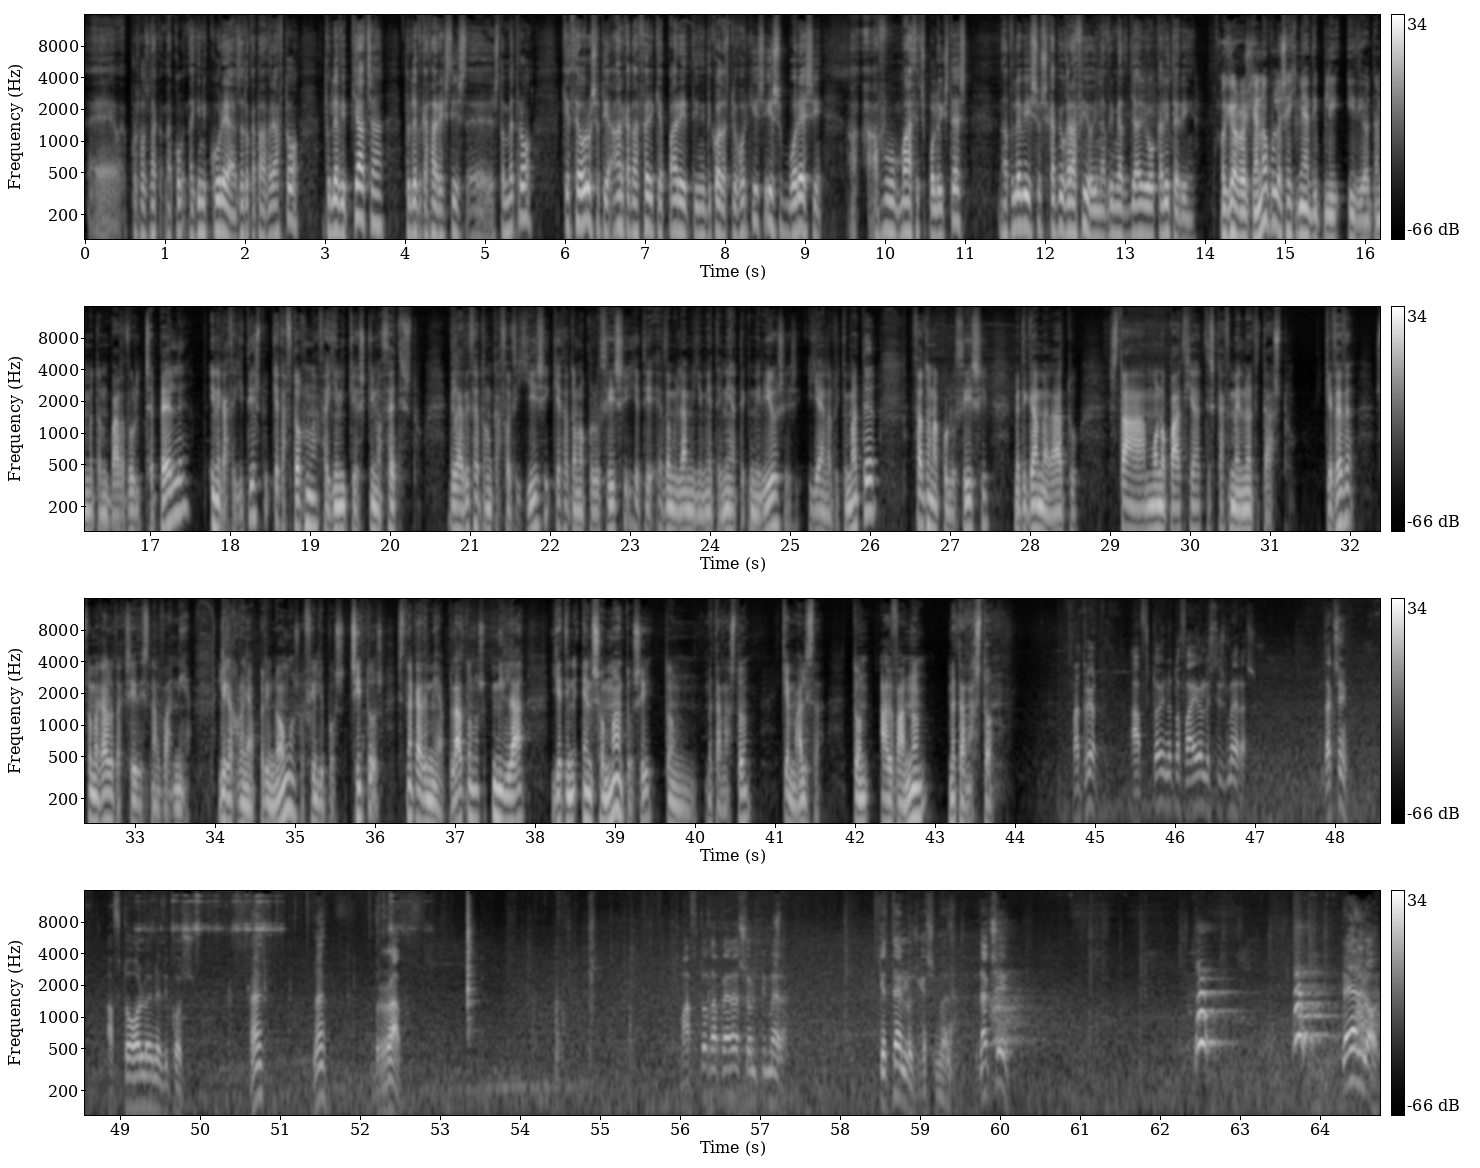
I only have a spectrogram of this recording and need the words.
ε, προσπαθούσε να, να, να, γίνει κουρέας. Δεν το κατάφερε αυτό. Δουλεύει πιάτσα, δουλεύει καθαριστής ε, στο μέτρο και θεωρούσε ότι αν καταφέρει και πάρει την ειδικότητα της πληροφορικής, ίσως μπορέσει, α, αφού μάθει τους υπολογιστές, να δουλεύει ίσως σε κάποιο γραφείο ή να βρει μια δουλειά λίγο καλύτερη. Ο Γιώργος Γιαννόπουλος έχει μια διπλή ιδιότητα με τον Μπαρδούλ Τσεπέλε. Είναι καθηγητής του και ταυτόχρονα θα γίνει και σκηνοθέτης του. Δηλαδή θα τον καθοδηγήσει και θα τον ακολουθήσει, γιατί εδώ μιλάμε για μια ταινία τεκμηρίωσης, για ένα ντοκιματέρ, θα τον ακολουθήσει με την κάμερά του στα μονοπάτια της καθημερινότητάς του. Και βέβαια στο μεγάλο ταξίδι στην Αλβανία. Λίγα χρόνια πριν όμως ο Φίλιππος Τσίτος στην Ακαδημία Πλάτωνος μιλά για την ενσωμάτωση των μεταναστών και μάλιστα των Αλβανών μεταναστών. Πατριώτα, αυτό είναι το φαΐ όλες τις μέρας. Εντάξει, αυτό όλο είναι δικό σου. Ε, ναι, μπράβο. Με αυτό θα περάσει όλη τη μέρα. Και τέλος για σήμερα. Εντάξει. Τέλος.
